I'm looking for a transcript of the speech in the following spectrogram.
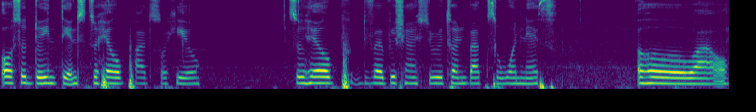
also doing things to help her to heal to help the vibrations to return back to oneness. Oh wow.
